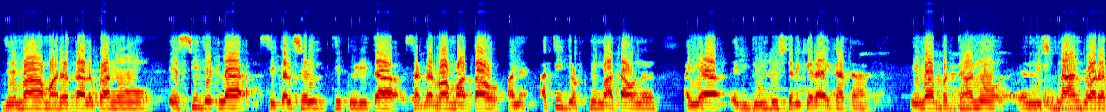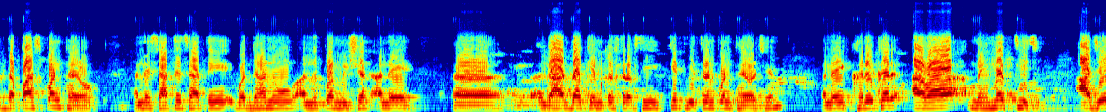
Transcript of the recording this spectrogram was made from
જેમાં મારા તાલુકાનું એસી જેટલા સિકલ સેલથી પીડિતા સગર્ભા માતાઓ અને અતિ જોખમી માતાઓને અહીંયા એક ઝુંબેશ તરીકે રાખ્યા હતા. એમાં બધાનો નિષ્ણાંત દ્વારા તપાસ પણ થયો અને સાથે સાથે બધાનું અનુપમ મિશન અને અ, કેમિકલ્સ તરફથી કીટ વિતરણ પણ થયો છે. અને ખરેખર આવા મહેનતથી જ આજે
